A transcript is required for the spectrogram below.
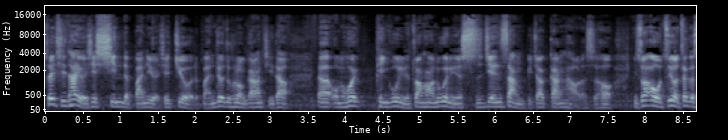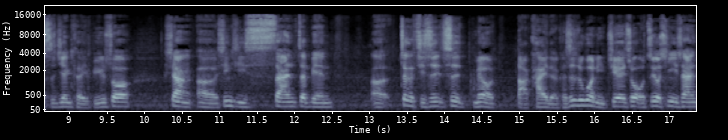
所以其实它有一些新的班，又有一些旧的班，就如同我刚刚提到，呃，我们会评估你的状况，如果你的时间上比较刚好的时候，你说哦，我只有这个时间可以，比如说。像呃星期三这边，呃这个其实是没有打开的。可是如果你觉得说我只有星期三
